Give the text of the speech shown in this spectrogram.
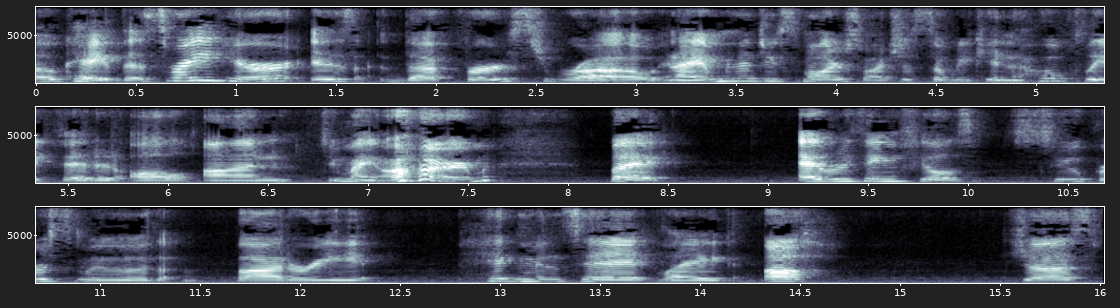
Okay, this right here is the first row, and I am to do smaller swatches so we can hopefully fit it all on to my arm, but everything feels super smooth, buttery, pigmented, like, oh, just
